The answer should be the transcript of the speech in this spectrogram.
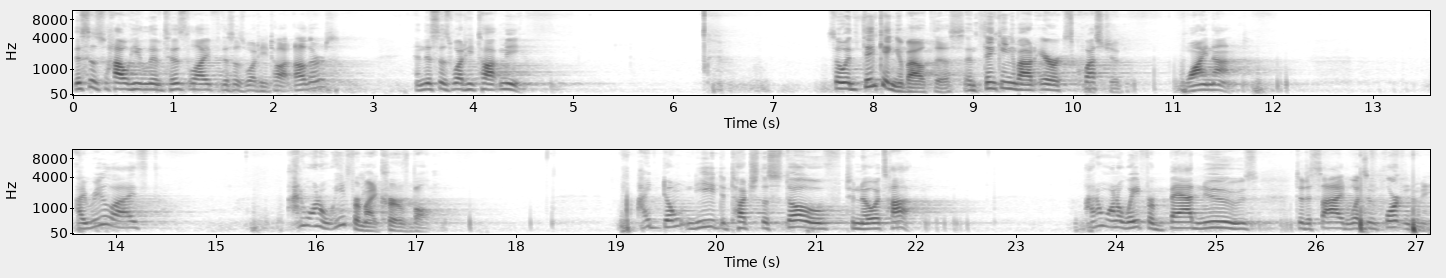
This is how he lived his life, this is what he taught others, and this is what he taught me. So, in thinking about this and thinking about Eric's question, why not? I realized I don't want to wait for my curveball. I don't need to touch the stove to know it's hot. I don't want to wait for bad news to decide what's important to me.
